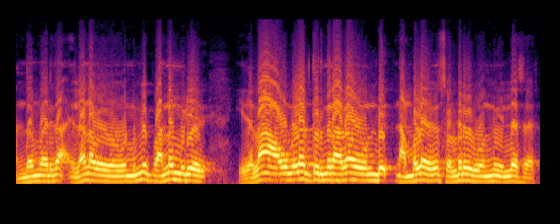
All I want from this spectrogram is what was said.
அந்த மாதிரி தான். இதெல்லாம் நம்ம ஒன்றுமே பண்ண முடியாது. இதெல்லாம் அவங்களாம் திருந்தினாதான் உண்டு. நம்மளாம் எதுவும் சொல்கிறதுக்கு ஒன்றும் இல்லை சார்.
